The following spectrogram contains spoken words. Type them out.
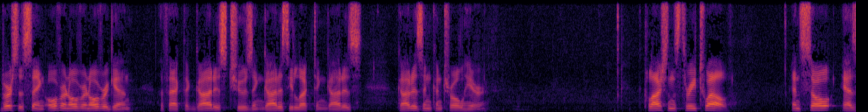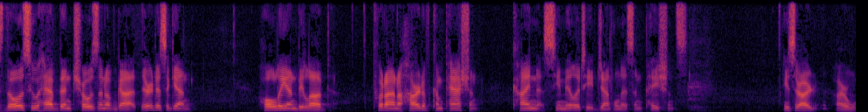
verses saying over and over and over again the fact that God is choosing, God is electing, God is, God is in control here. Colossians 3:12 And so as those who have been chosen of God there it is again holy and beloved put on a heart of compassion kindness humility gentleness and patience these are our, our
